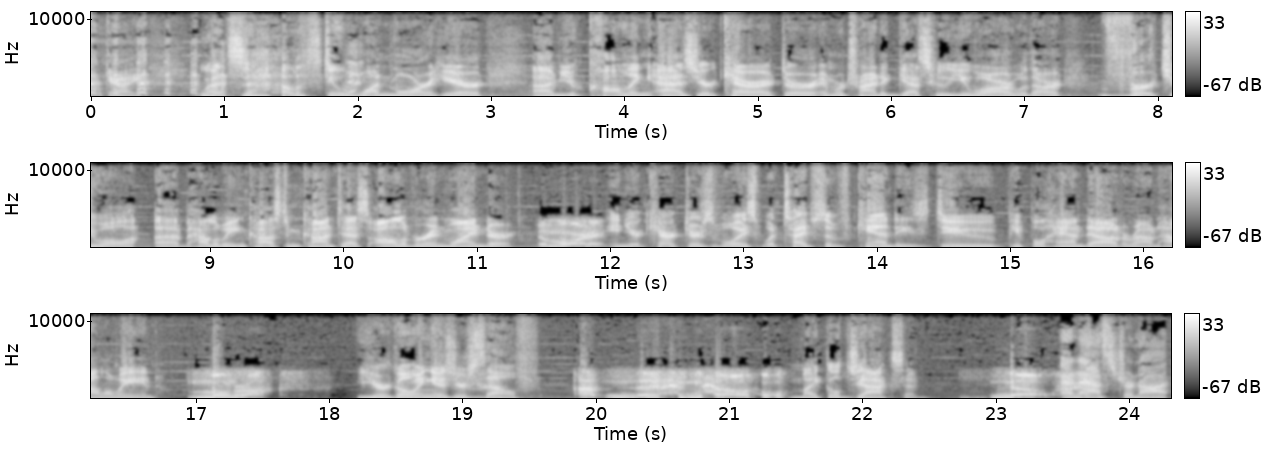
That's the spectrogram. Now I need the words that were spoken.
Okay, let's uh, let's do one more here. Um, you're calling as your character, and we're trying to guess who you are with our virtual uh, Halloween costume contest. Oliver and Winder. Good morning. In your character's voice, what types of candies do people hand out around Halloween? Moon rocks. You're going as yourself. Uh, no, Michael Jackson. no, An astronaut.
